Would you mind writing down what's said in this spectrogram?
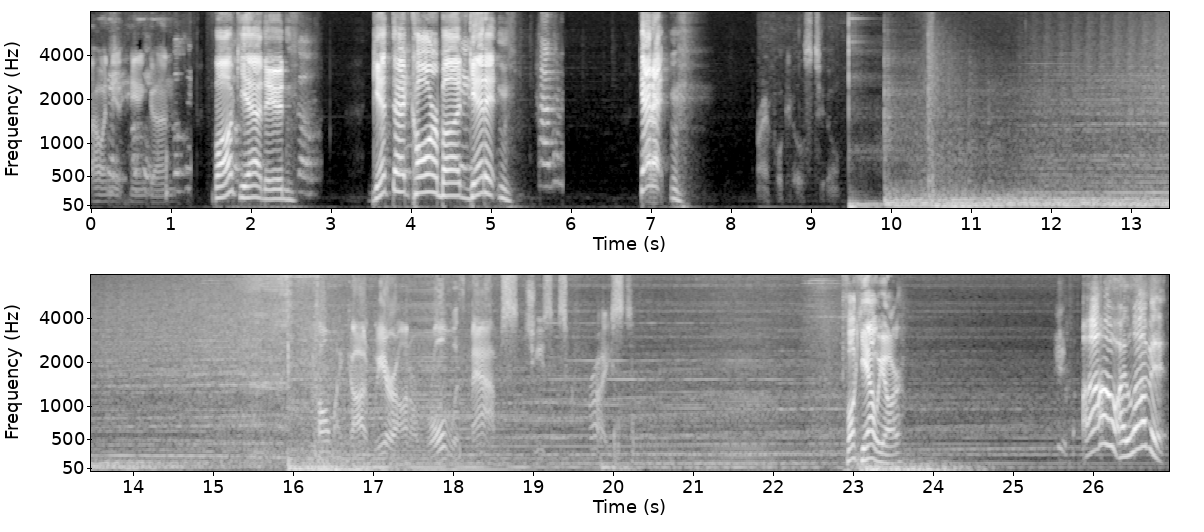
Oh, I need a handgun. go Fuck yeah, dude. Go. Get that car, bud. Get it. Have. Get it. Rifle kills too. Oh my god, we are on a roll with maps. Jesus Christ. Fuck yeah, we are. Oh, I love it.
